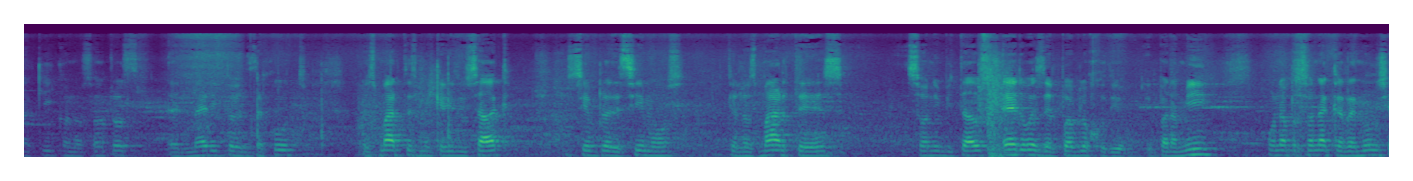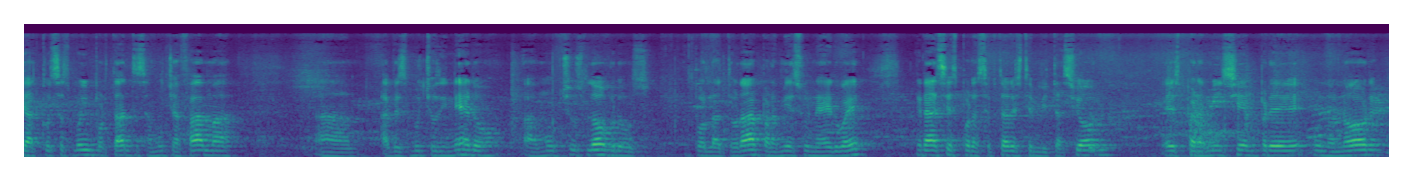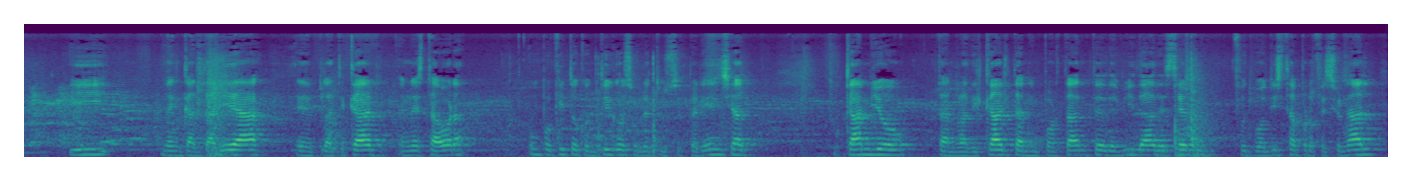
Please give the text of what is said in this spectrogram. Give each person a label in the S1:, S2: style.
S1: aquí con nosotros el mérito del Zehut. Los martes, mi querido Isaac, siempre decimos que los martes son invitados héroes del pueblo judío. Y para mí, una persona que renuncia a cosas muy importantes, a mucha fama, a, a veces mucho dinero, a muchos logros por la Torah, para mí es un héroe. Gracias por aceptar esta invitación. Es para mí siempre un honor y me encantaría eh, platicar en esta hora un poquito contigo sobre tu experiencia, tu cambio tan radical, tan importante de vida, de ser un futbolista profesional.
